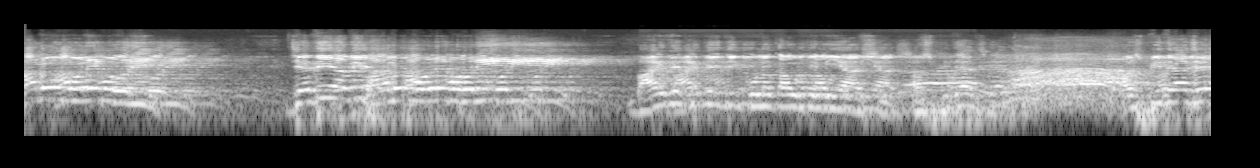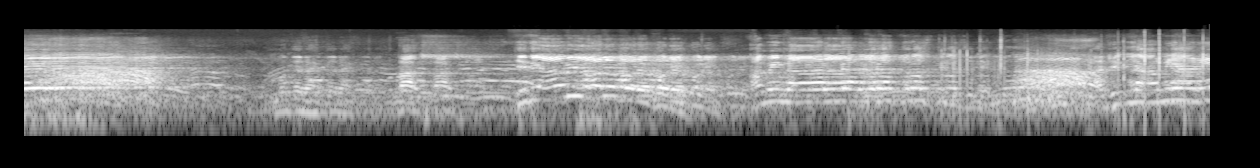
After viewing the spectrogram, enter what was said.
ভালো মনে করি, যদি আমি ভালো মনে করি, বাইরে থেকে যদি কোনো কাউকে নিয়ে আসি, অসুবিধা আছে? অসুবিধা আছে? মনে রাখে বাস। যদি আমি ভালো মনে করি, আমি না আনলে আপনারা কোনো অসুবিধা নেই আর যদি আমি আনি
